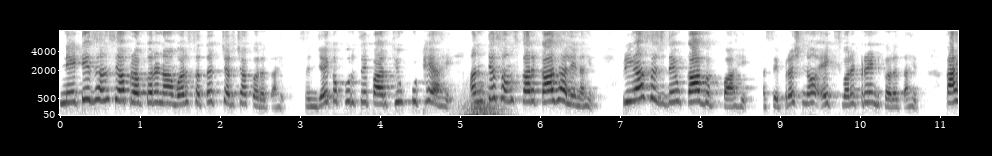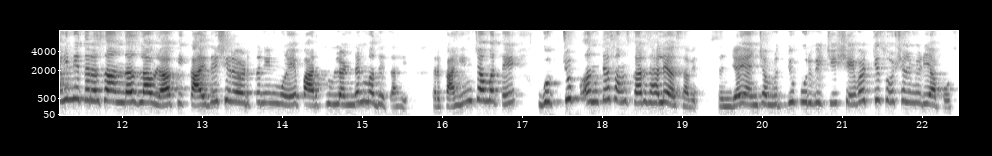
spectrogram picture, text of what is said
नेटिझन्स या प्रकरणावर सतत चर्चा करत आहेत. संजय कपूरचे पार्थिव कुठे आहे? अंत्यसंस्कार का झाले नाहीत? प्रिया सचदेव का गप्पा आहे? असे प्रश्न एक्सवर ट्रेंड करत आहेत. काहींनी तर असा अंदाज लावला की कायदेशीर अडचणींमुळे पार्थिव लंडन मध्येच आहे. तर काहींच्या मते गुपचूप अंत्यसंस्कार झाले असावेत. संजय यांच्या मृत्यूपूर्वीची शेवटची सोशल मीडिया पोस्ट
